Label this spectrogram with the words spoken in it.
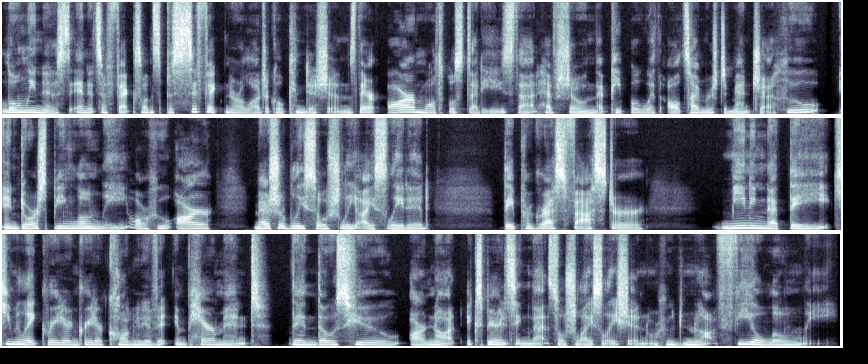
loneliness and its effects on specific neurological conditions, there are multiple studies that have shown that people with Alzheimer's dementia who endorse being lonely or who are measurably socially isolated, they progress faster, meaning that they accumulate greater and greater cognitive impairment than those who are not experiencing that social isolation or who do not feel lonely.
